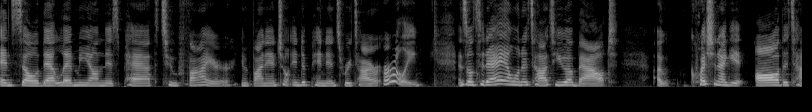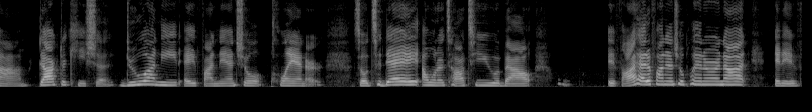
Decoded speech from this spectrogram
And so that led me on this path to fire and financial independence, retire early. And so today I want to talk to you about a question I get all the time Dr. Keisha, do I need a financial planner? So today I want to talk to you about if I had a financial planner or not, and if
